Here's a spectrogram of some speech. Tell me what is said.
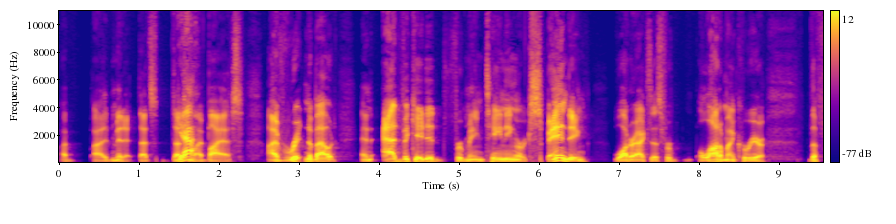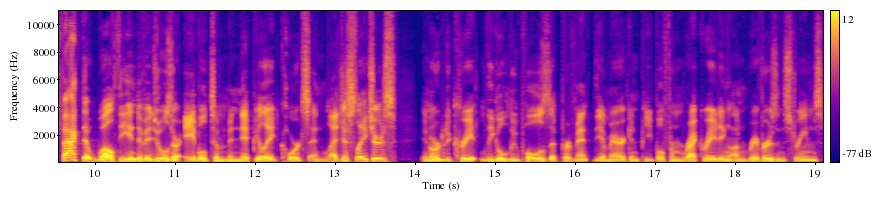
I, I admit it. That's that's Yeah. my bias. I've written about and advocated for maintaining or expanding water access for a lot of my career. The fact that wealthy individuals are able to manipulate courts and legislatures in order to create legal loopholes that prevent the American people from recreating on rivers and streams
